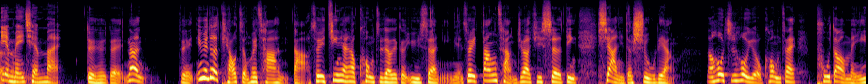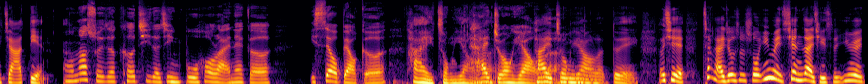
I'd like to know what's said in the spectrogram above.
变没钱买。对对对，那对，因为这个调整会差很大，所以尽量要控制在这个预算里面，所以当场就要去设定下你的数量，然后之后有空再铺到每一家店。哦，那随着科技的进步，后来那个。Excel 表格太重要，太重要，太重要了。对，而且再来就是说，因为现在其实因为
